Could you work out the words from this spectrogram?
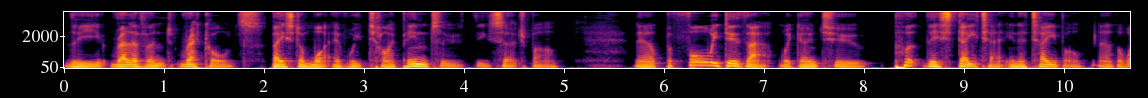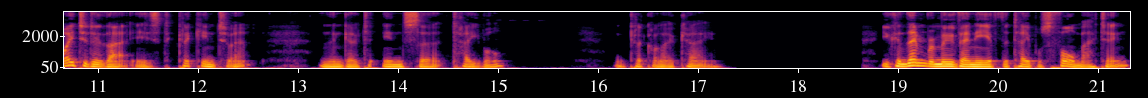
the relevant records based on whatever we type into the search bar. Now, before we do that, we're going to put this data in a table. Now, the way to do that is to click into it and then go to Insert Table and click on OK. You can then remove any of the table's formatting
